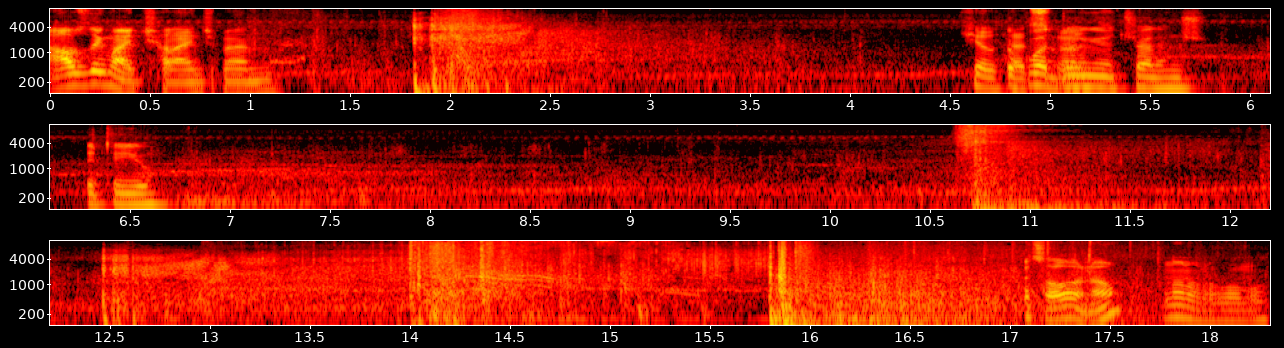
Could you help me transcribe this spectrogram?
I was doing my challenge, man. Kill Look what doing headsman. a challenge did to you. That's all, no? No, no, no, one more.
